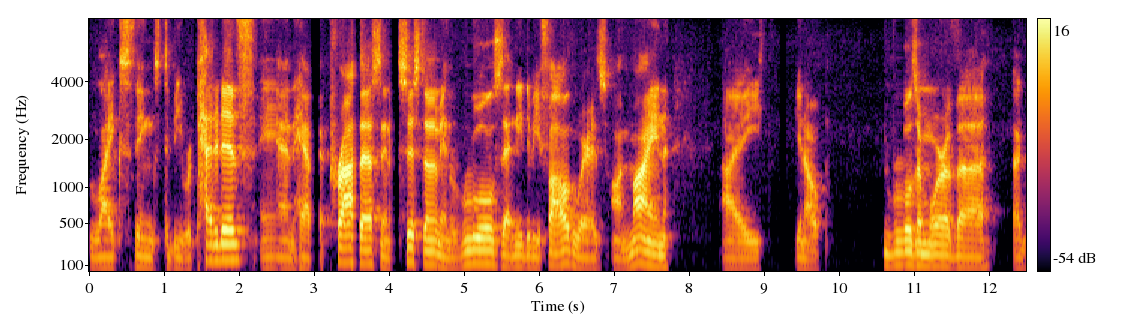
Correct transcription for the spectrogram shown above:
likes things to be repetitive and have a process and a system and rules that need to be followed. Whereas on mine, I, you know, rules are more of a a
